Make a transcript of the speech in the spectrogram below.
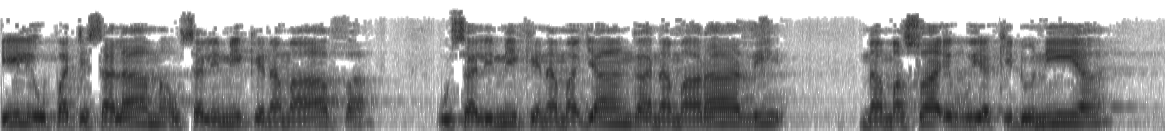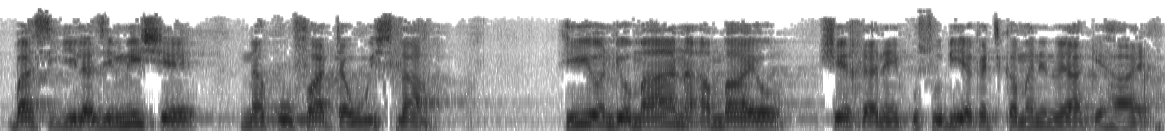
Ili upate salama usalimike na maafa usalimike na majanga na maradhi na masaibu ya kidunia basi jilazimishe na kufata uislamu. Hiyo ndio maana ambayo shekhe anaikusudia katika maneno yake haya.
